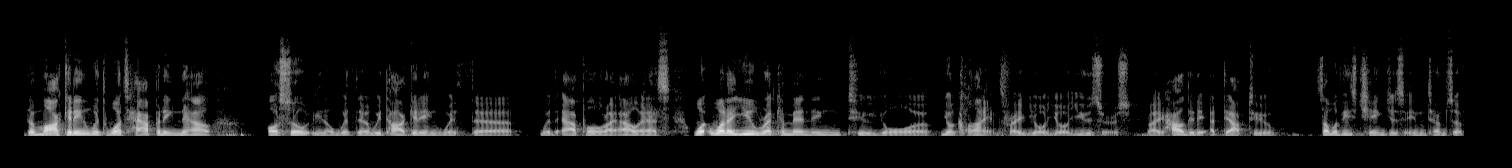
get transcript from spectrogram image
the marketing with what's happening now, also you know with the retargeting with the with Apple, right, iOS, what, what are you recommending to your your clients, right, your your users, right? How do they adapt to some of these changes in terms of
